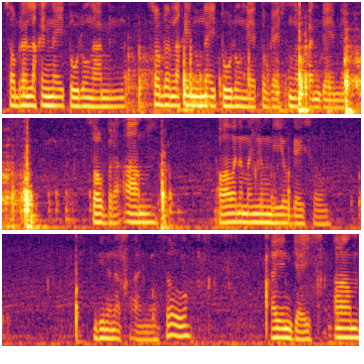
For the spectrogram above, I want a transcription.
sobrang laking naitulong namin. Sobrang laki nung naitulong nito guys nung pandemic. Sobra. Um, kawawa naman yung Leo guys. So, hindi na nakaano. So, ayun guys. Um,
